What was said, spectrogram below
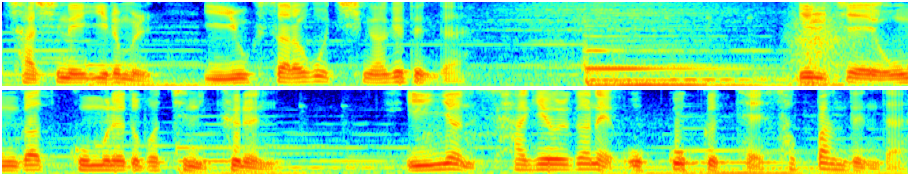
자신의 이름을 이육사라고 칭하게 된다. 일제의 온갖 고문에도 버틴 그는 2년 4개월간의 옥고 끝에 석방된다.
